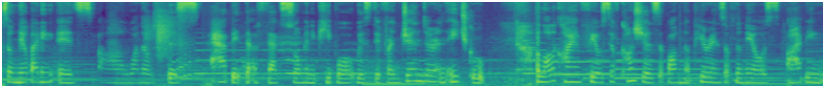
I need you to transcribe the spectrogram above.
So nail biting is uh, one of this habit that affects so many people with different gender and age group. A lot of clients feel self-conscious about the appearance of the nails. I've been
